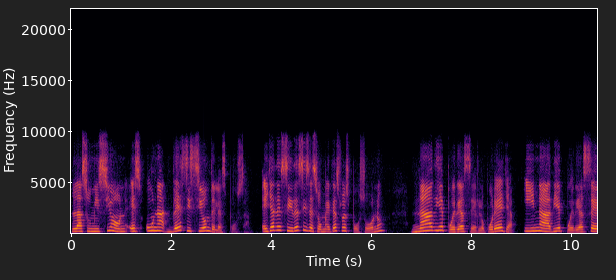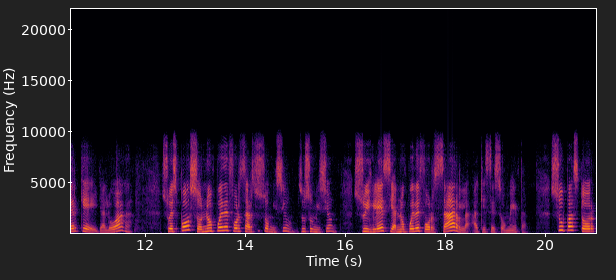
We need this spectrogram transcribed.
La sumisión es una decisión de la esposa. Ella decide si se somete a su esposo o no. Nadie puede hacerlo por ella y nadie puede hacer que ella lo haga. Su esposo no puede forzar su sumisión, su sumisión. Su iglesia no puede forzarla a que se someta. Su pastor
